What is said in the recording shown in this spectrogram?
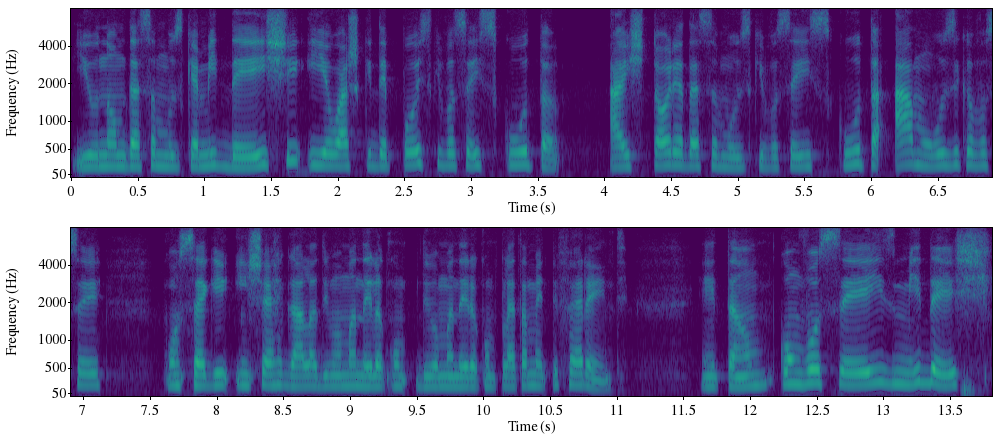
E o nome dessa música é Me Deixe, e eu acho que depois que você escuta a história dessa música e você escuta a música, você consegue enxergá-la de de uma maneira completamente diferente. Então, com vocês, me deixe.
